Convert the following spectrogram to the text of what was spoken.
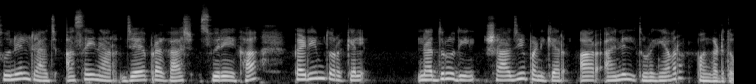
Sunil Raj Asainar Jayaprakash Surekha Kareem Thurakkal Nadruddeen Shaji Panicker R Anil തുടങ്ങിയവർ പങ്കെടുത്തു.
